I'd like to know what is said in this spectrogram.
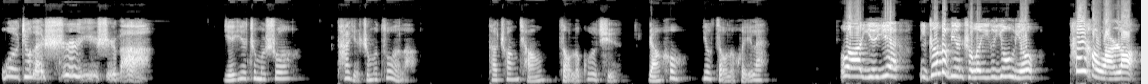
我就来试一试吧。爷爷这么说，他也这么做了。他穿墙走了过去，然后又走了回来。哇，爷爷，你真的变成了一个幽灵，太好玩了，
